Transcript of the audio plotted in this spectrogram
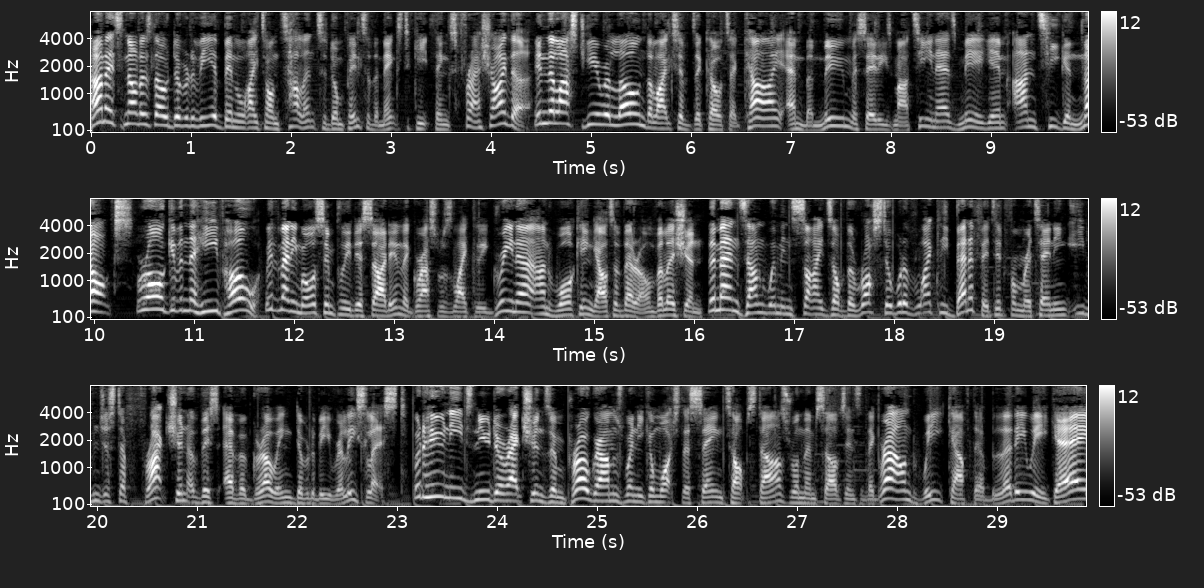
And it's not as though WWE have been light on talent to dump into the mix to keep things fresh either. In the last year alone, the likes of Dakota Kai, Ember Moon, Mercedes Martinez, Mia Yim, and Tegan Nox were all given the heave ho, with many more simply deciding the grass was likely greener and walking out of their own volition. The men's and women's sides of the roster would have likely benefited from retaining even just a fraction of this ever growing WWE release list. But who needs new directions and programs when you can watch the same top stars run themselves into the ground week after bloody week, eh?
